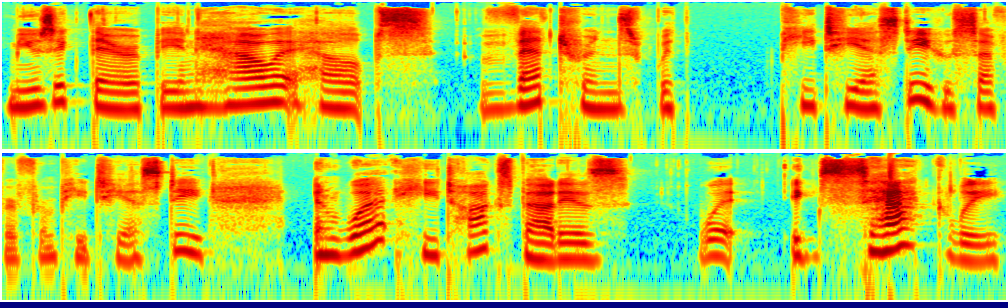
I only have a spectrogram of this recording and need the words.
music therapy and how it helps veterans with PTSD who suffer from PTSD. And what he talks about is what exactly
